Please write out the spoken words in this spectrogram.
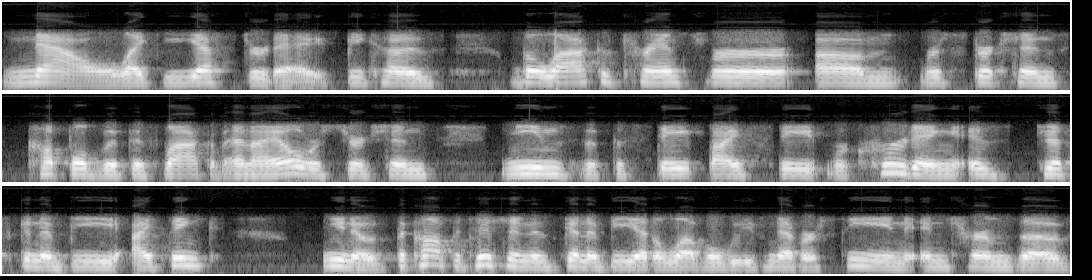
now, like yesterday, because the lack of transfer um, restrictions coupled with this lack of NIL restrictions means that the state by state recruiting is just going to be, I think, you know, the competition is going to be at a level we've never seen in terms of,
